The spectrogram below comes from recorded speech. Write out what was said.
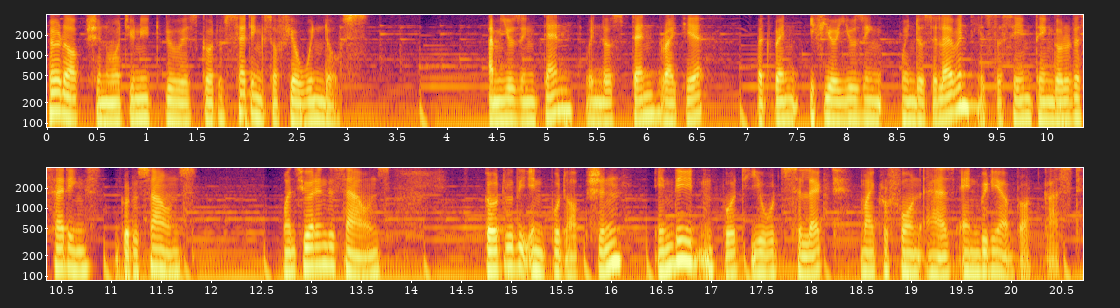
Third option what you need to do is go to settings of your windows i'm using 10 windows 10 right here. But when if you're using windows 11 it's the same thing. Go to the settings go to sounds. Once you are in the sounds go to the input option. In the input you would select microphone as nvidia broadcast.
